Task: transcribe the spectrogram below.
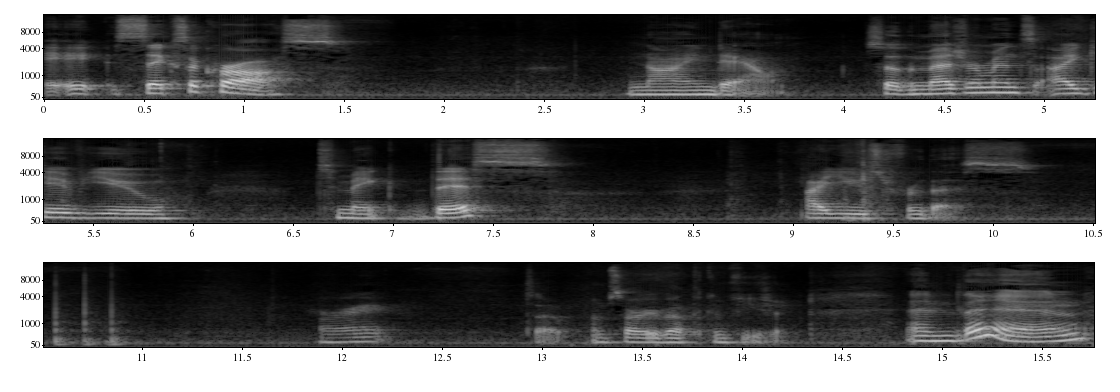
eight, six across, nine down. So the measurements I give you to make this, I used for this. All right, so I'm sorry about the confusion. And then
